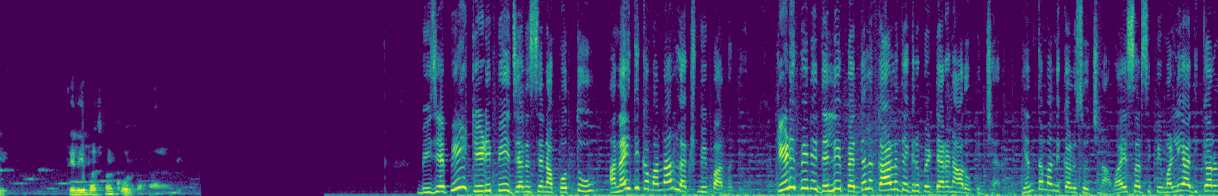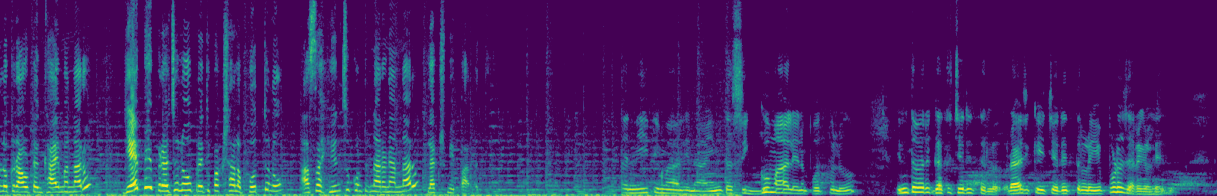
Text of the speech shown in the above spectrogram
తెలియపరచమని కోరుకుంటున్నానండి. బీజేపీ టీడీపీ జనసేన పొత్తు అనైతికమన్నారు లక్ష్మీ పార్వతి. టీడీపీని ఢిల్లీ పెద్దల కాళ్ళ దగ్గర పెట్టారని ఆరోపించారు. ఎంతమంది కలిసి వచ్చినా వైఎస్ఆర్సీపీ మళ్ళీ అధికారంలోకి రావటం ఖాయమన్నారు. ఏపీ ప్రజలు ప్రతిపక్షాల పొత్తును అసహ్యించుకుంటున్నారని అన్నారు లక్ష్మీ పార్వతి. నీతి మాలిన ఇంత సిగ్గు మాలిన పొత్తులు ఇంతవరకు గత చరిత్రలో రాజకీయ చరిత్రలో ఎప్పుడూ జరగలేదు.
